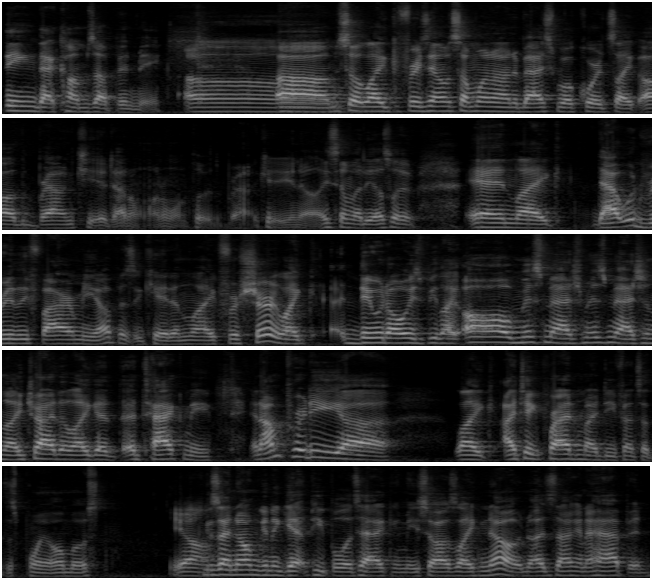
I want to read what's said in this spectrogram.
thing that comes up in me. Oh. Um, so like for example, someone on a basketball court's like, oh, the brown kid. I don't, I don't want to play with the brown kid. You know, like somebody else would, and like that would really fire me up as a kid. And like for sure, like they would always be like, oh, mismatch, mismatch, and like try to like a- attack me. And I'm pretty, uh, like I take pride in my defense at this point almost yeah. because I know I'm gonna get people attacking me. So I was like, no, no, it's not gonna happen.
